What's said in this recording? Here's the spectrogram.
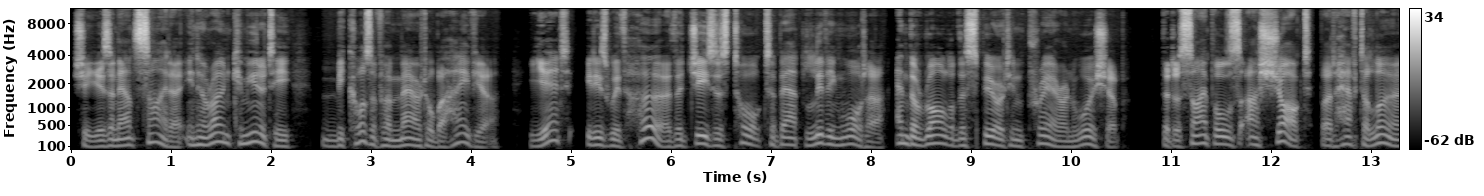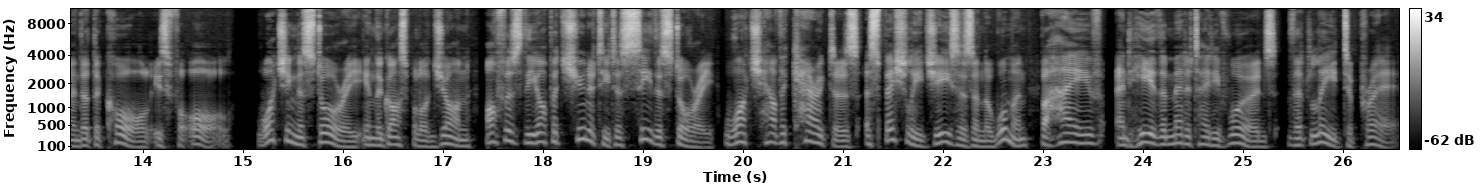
She is an outsider in her own community because of her marital behavior. Yet it is with her that Jesus talks about living water and the role of the Spirit in prayer and worship. The disciples are shocked but have to learn that the call is for all. Watching the story in the Gospel of John offers the opportunity to see the story, watch how the characters, especially Jesus and the woman, behave, and hear the meditative words that lead to prayer.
